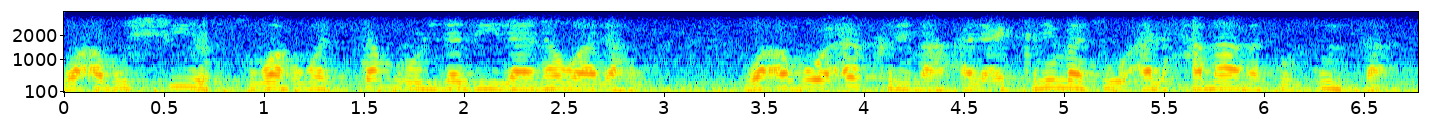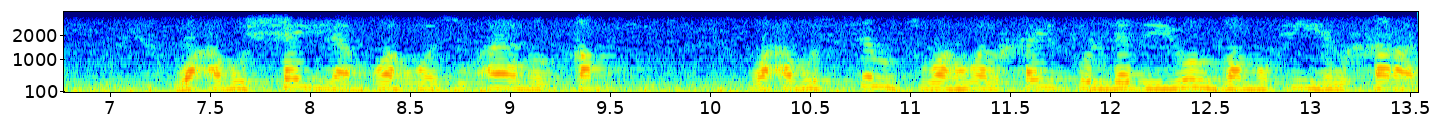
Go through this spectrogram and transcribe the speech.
وأبو الشيص وهو التمر الذي لا نوى له وأبو عكرمة العكرمة الحمامة الأنثى وأبو الشيلم وهو زؤان القبر وأبو السمت وهو الخيط الذي ينظم فيه الخرج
